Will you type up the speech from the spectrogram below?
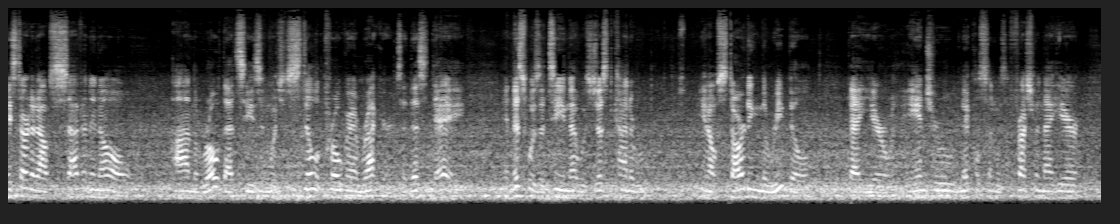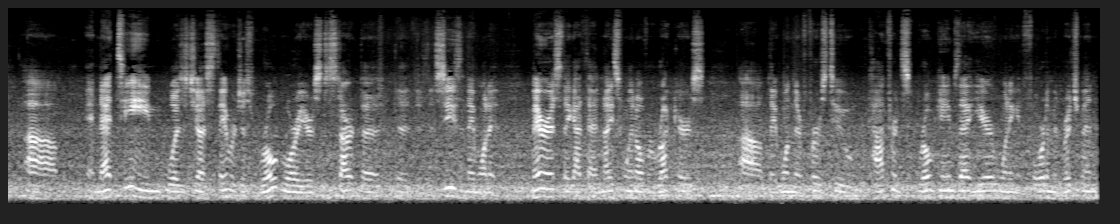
they started out 7 and 0 on the road that season, which is still a program record to this day. And this was a team that was just kind of, you know, starting the rebuild that year. With Andrew Nicholson was a freshman that year, um, and that team was just they were just road warriors to start the the, the season. They at Marist. They got that nice win over Rutgers. Um, they won their first two conference road games that year, winning at Fordham and Richmond.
